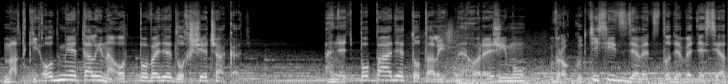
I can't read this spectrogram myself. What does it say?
Matky odmietali na odpovede dlhšie čakať. Hneď po páde totalitného režimu v roku 1992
